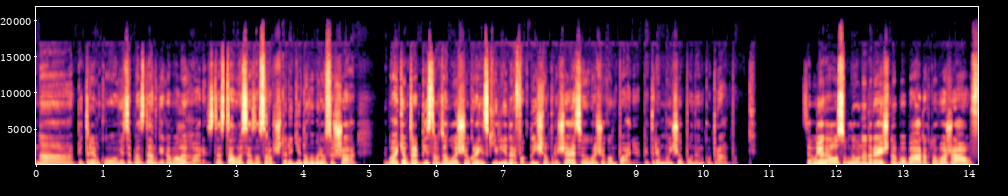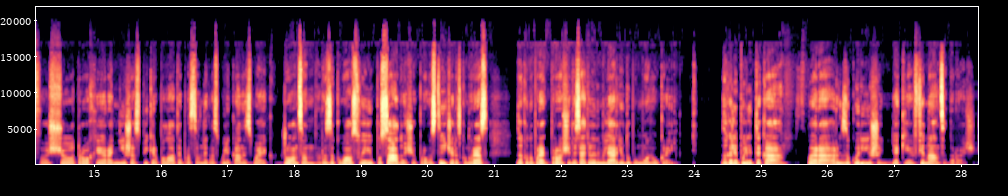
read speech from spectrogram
на підтримку віцепрезидентки Камали Гарріс. Це сталося за 44 дні до виборів США. І багатьом трампістам здалося, що український лідер фактично втручається в виборчу кампанію, підтримуючи опонентку Трампа. Це виглядало особливо недоречно, бо багато хто вважав, що трохи раніше спікер Палати представник республіканець Майк Джонсон ризикував своєю посадою, щоб провести через конгрес законопроект про 61 мільярдів допомоги Україні. Взагалі, політика сфера ризику рішень, як і фінанси, до речі.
